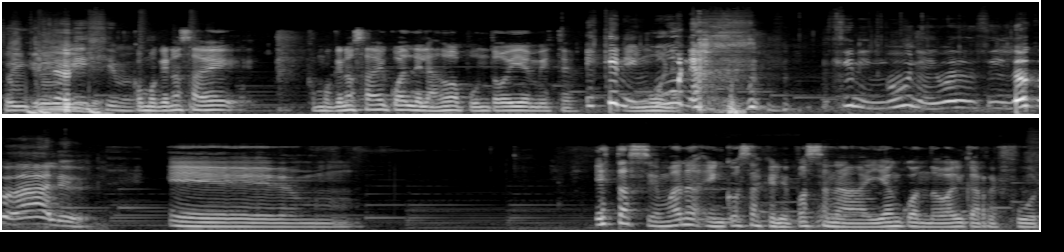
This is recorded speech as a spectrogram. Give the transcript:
Fue increíble. gravísimo. Como que no sabe. Como que no sabe cuál de las dos apuntó bien, ¿viste? Es que ninguna. es que ninguna, y vos decís, loco, dale. Eh, esta semana en cosas que le pasan a Ian cuando va al Carrefour.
